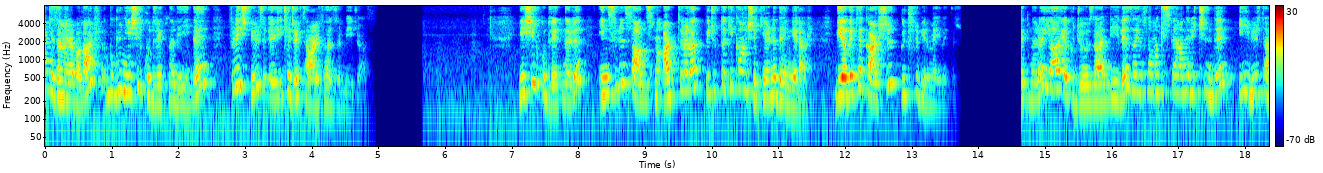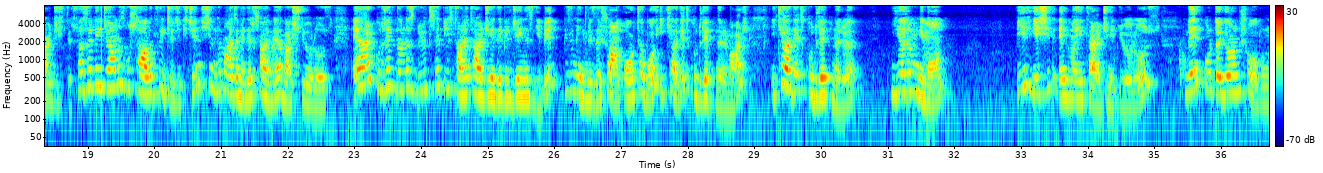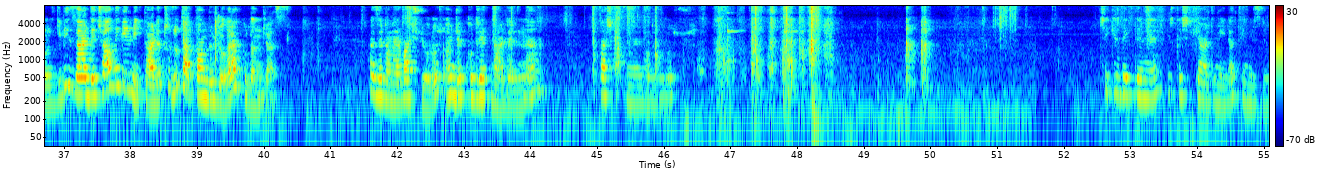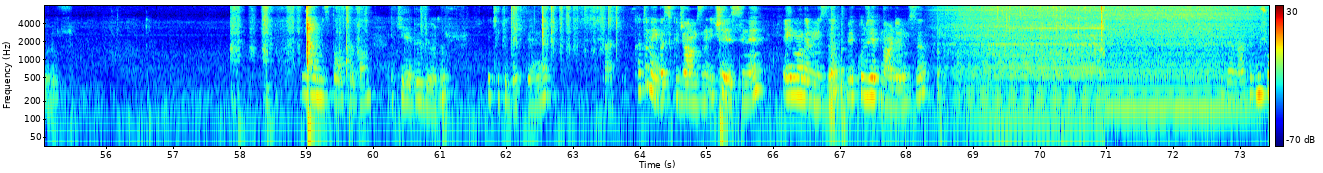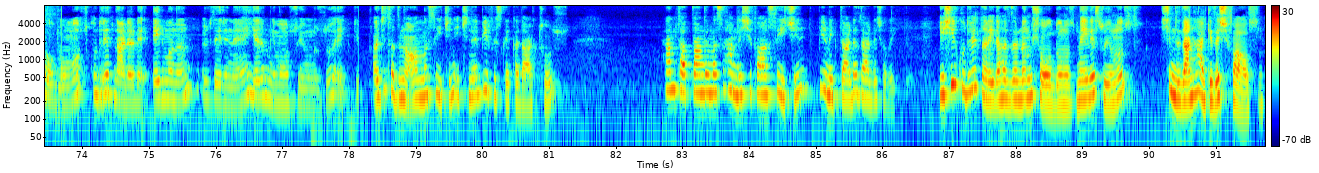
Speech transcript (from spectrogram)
Herkese merhabalar. Bugün yeşil kudret narı ile fresh bir e, içecek tarifi hazırlayacağız. Yeşil kudret narı insülin salgısını arttırarak vücuttaki kan şekerini dengeler. Diyabete karşı güçlü bir meyvedir. Kudret narı yağ yakıcı özelliğiyle zayıflamak isteyenler için de iyi bir tercihtir. Hazırlayacağımız bu sağlıklı içecek için şimdi malzemeleri saymaya başlıyoruz. Eğer kudret narınız büyükse bir tane tercih edebileceğiniz gibi bizim elimizde şu an orta boy 2 adet kudret narı var. 2 adet kudret narı, yarım limon, bir yeşil elmayı tercih ediyoruz. Ve burada görmüş olduğunuz gibi zerdeçal ve bir miktarda tuzu tatlandırıcı olarak kullanacağız. Hazırlamaya başlıyoruz. Önce kudret narlarını baş kısımlarını alıyoruz. Çekirdeklerini bir kaşık yardımıyla temizliyoruz. Elmamızı da ortadan ikiye bölüyoruz ve çekirdeklerini çıkartıyoruz. Katı meyve sıkacağımızın içerisine elmalarımızı ve kudret narlarımızı sıkmış olduğumuz kudret narları ve elmanın üzerine yarım limon suyumuzu ekliyoruz. Acı tadını alması için içine bir fıske kadar tuz, hem tatlandırması hem de şifası için bir miktarda zerdeçal ekliyoruz. Yeşil kudret narıyla hazırlamış olduğumuz meyve suyumuz şimdiden herkese şifa olsun.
